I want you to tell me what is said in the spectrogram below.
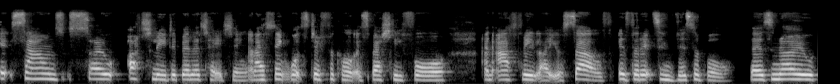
it sounds so utterly debilitating. And I think what's difficult, especially for an athlete like yourself, is that it's invisible. There's no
